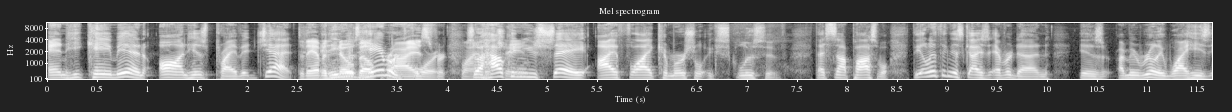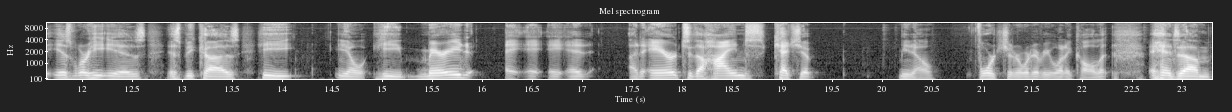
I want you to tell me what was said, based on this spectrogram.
and he came in on his private jet. Do they have a and he was Nobel hammered Prize for, for it. So climate how can you say I fly commercial exclusive? That's not possible. The only thing this guy's ever done is, I mean, really, why he's is where he is is because he, you know, he married a, a, a, an heir to the Heinz ketchup you know, fortune or whatever you want to call it. And um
